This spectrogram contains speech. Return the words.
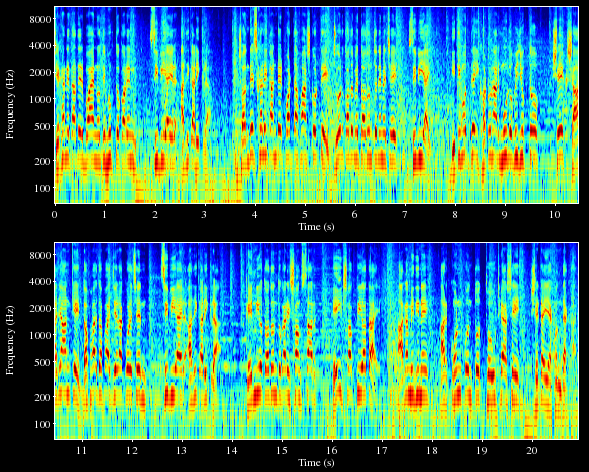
সেখানে তাদের বয়ান নথিভুক্ত করেন সিবিআইয়ের আধিকারিকরা। সন্দেশখালী কাণ্ডের পর্দা ফাঁস করতে জোর কদমে তদন্তে নেমেছে সিবিআই। ইতিমধ্যেই ঘটনার মূল অভিযুক্ত শেখ শাহজাহানকে দফায় দফায় জেরা করেছেন সিবিআইয়ের আধিকারিকরা। কেন্দ্রীয় তদন্তকারী সংস্থার এই সক্রিয়তায় আগামী দিনে আর কোন কোন তথ্য উঠে আসে সেটাই এখন দেখার।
